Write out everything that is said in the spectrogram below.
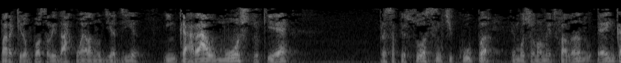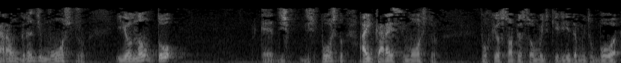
para que não possa lidar com ela no dia a dia, encarar o monstro que é, para essa pessoa sentir culpa, emocionalmente falando, é encarar um grande monstro. E eu não estou é, disposto a encarar esse monstro porque eu sou uma pessoa muito querida, muito boa,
